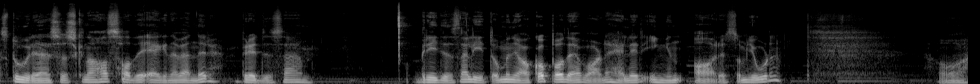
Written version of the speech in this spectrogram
Storesøsknene hans hadde egne venner, brydde seg, brydde seg lite om en Jakob, og det var det heller ingen Are som gjorde. Og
